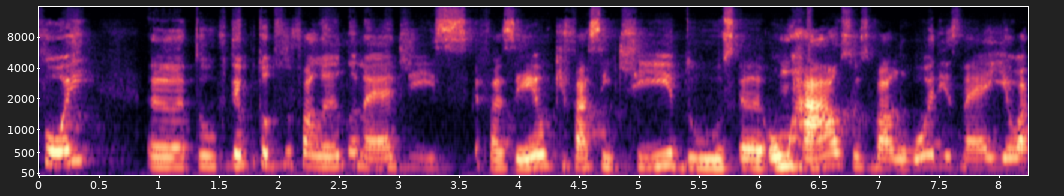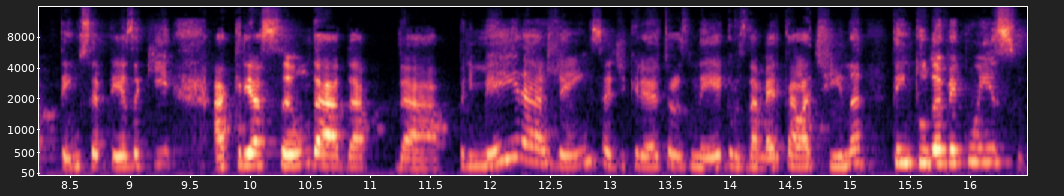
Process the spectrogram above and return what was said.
foi Uh, tu, o tempo todo tu falando, né, de fazer o que faz sentido, uh, honrar os seus valores, né, e eu tenho certeza que a criação da, da da primeira agência de criadores negros da América Latina tem tudo a ver com isso.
